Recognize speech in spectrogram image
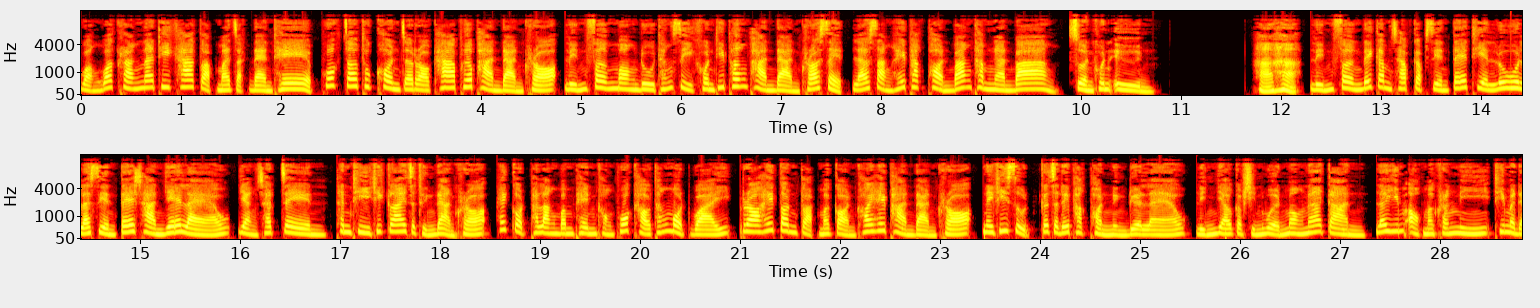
หวังว่าครั้งหน้าที่ข้ากลับมาจากแดนเทพ พวกเจ้าทุกคนจะรอข้าเพื่อผ่านด่านเคราะห์หลินเฟิงมองดูทั้งสี่คนที่เพิ่งผ่านด่านเคราะห์เสร็จ แล้วสั่งให้พักผ่อนบ้างทำงานบ้าง ส่วนคนอื่น หาหะหลินเฟิงได้กำชับกับเซียนเต้เทียนลู่และเซียนเต้ชานเย่แล้ว อย่างชัดเจน ทันทีที่ใกล้จะถึงด่านเคราะห์ให้กดพลังบำเพ็ญของพวกเขาทั้งหมดไว้ รอให้ตนกลับมาก่อนค่อยให้ผ่านด่านเคราะห์ในที่สุดก็จะได้พักผ่อนหนึ่งเดือนแล้ว หลินเยาวกับชินเหวินมองหน้ากัน แล้วยิ้มออกมาครั้งนี้ที่มาแด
